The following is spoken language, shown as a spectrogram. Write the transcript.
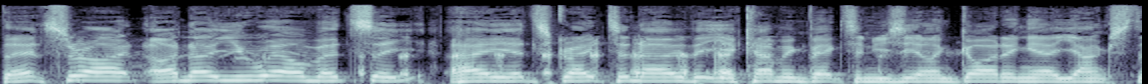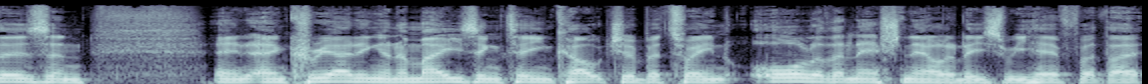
That's right. I know you well, Mitzi. hey, it's great to know that you're coming back to New Zealand, guiding our youngsters and, and, and creating an amazing team culture between all of the nationalities we have, but they,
